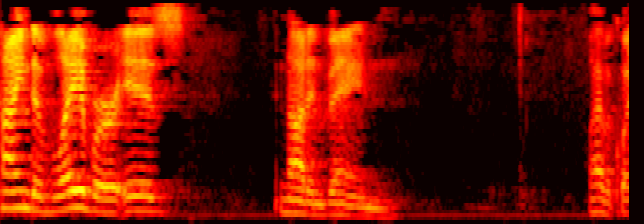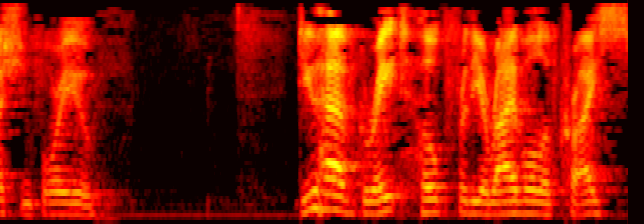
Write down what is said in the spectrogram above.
kind of labor is not in vain. I have a question for you. Do you have great hope for the arrival of Christ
